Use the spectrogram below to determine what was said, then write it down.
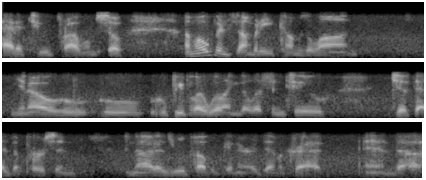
attitude problem. So, I'm hoping somebody comes along, you know, who who who people are willing to listen to, just as a person, not as a Republican or a Democrat, and uh,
